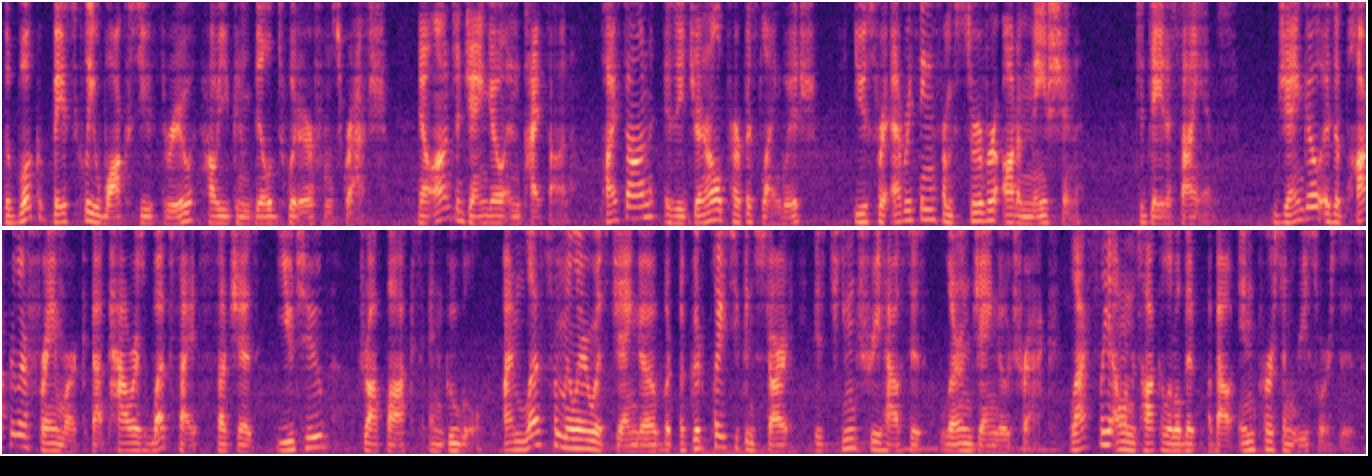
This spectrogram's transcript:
The book basically walks you through how you can build Twitter from scratch. Now on to Django and Python. Python is a general purpose language used for everything from server automation to data science. Django is a popular framework that powers websites such as YouTube, Dropbox, and Google. I'm less familiar with Django, but a good place you can start is Team Treehouse's Learn Django track. Lastly, I want to talk a little bit about in-person resources.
